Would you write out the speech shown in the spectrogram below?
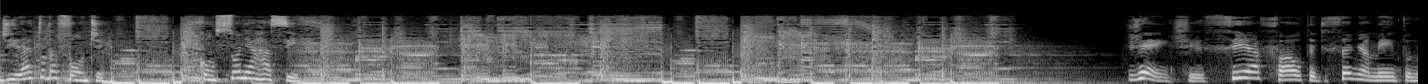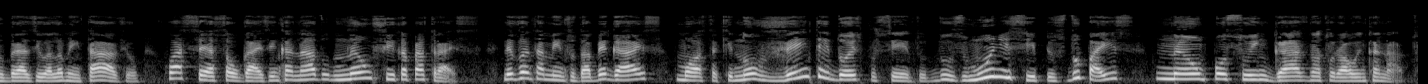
Direto da Fonte, com Sônia Rassi. Gente, se a falta de saneamento no Brasil é lamentável, o acesso ao gás encanado não fica para trás. Levantamento da Begás mostra que 92% dos municípios do país não possuem gás natural encanado.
